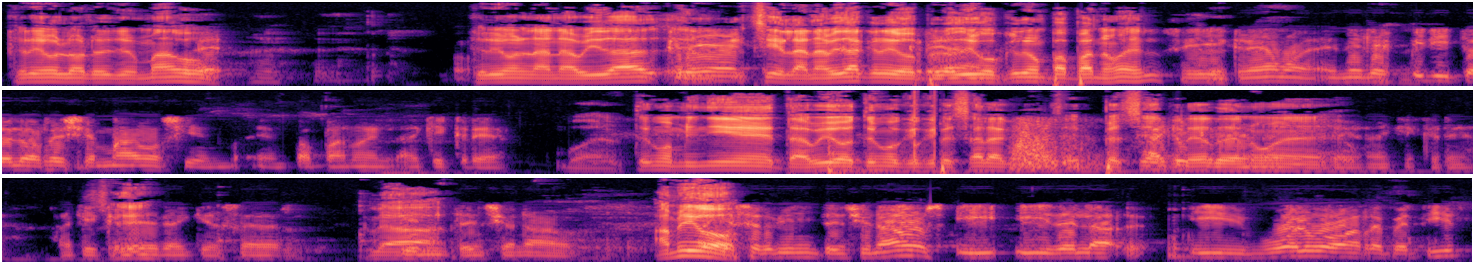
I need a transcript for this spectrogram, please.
creo en los Reyes Magos, Eh, creo en la Navidad, en- sí, en la Navidad creo, pero digo, creo en Papá Noel. Sí, creamos en el espíritu de los Reyes Magos y en, en Papá Noel, hay que creer. Bueno, tengo mi nieta, veo, tengo que empezar a, empecé a creer de nuevo. Hay que creer, hay que creer, hay que, Sí. creer, hay que ser Claro. bien intencionados. Amigo. Hay que ser bien intencionados y, y, de la, y vuelvo a repetir,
